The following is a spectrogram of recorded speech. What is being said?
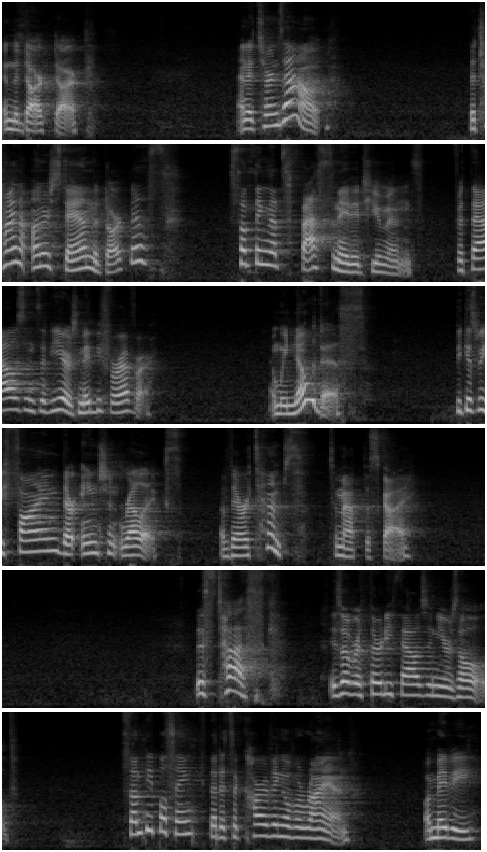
in the dark, dark? And it turns out that trying to understand the darkness something that's fascinated humans for thousands of years, maybe forever. And we know this because we find their ancient relics of their attempts to map the sky. This tusk is over 30,000 years old. Some people think that it's a carving of Orion, or maybe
